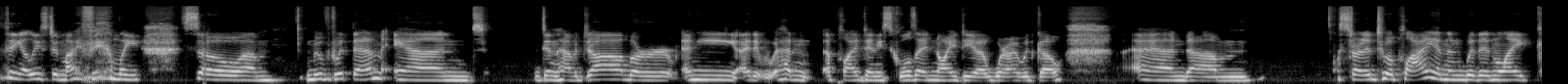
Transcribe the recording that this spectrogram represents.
thing, at least in my family. So, um, moved with them and didn't have a job or any i hadn't applied to any schools i had no idea where i would go and um, started to apply. And then within like,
